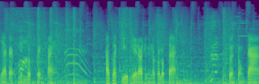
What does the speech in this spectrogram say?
อย่าแบบเน้นหลบเกินไป ถ้าสกิลเทเราถึงเราก็หลบได้ส่วนตรงกลาง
